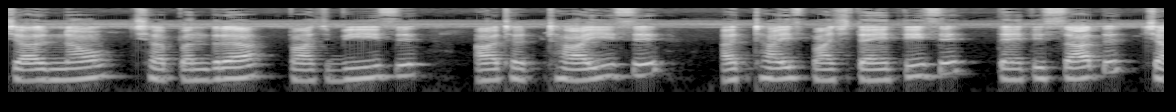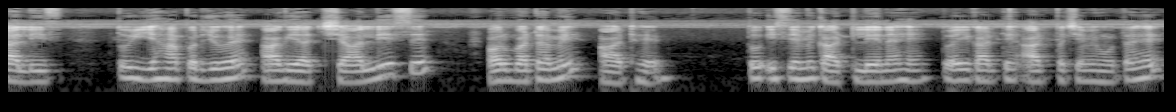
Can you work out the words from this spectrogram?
चार नौ, छ पंद्रह, पाँच बीस, आठ अट्ठाईस अट्ठाईस पाँच तैतीस तैतीस सात चालीस। तो यहाँ पर जो है आ गया चालीस और बटा में आठ है। तो इसे हमें काट लेना है। तो ये काटते हैं, आठ पचे में होता है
